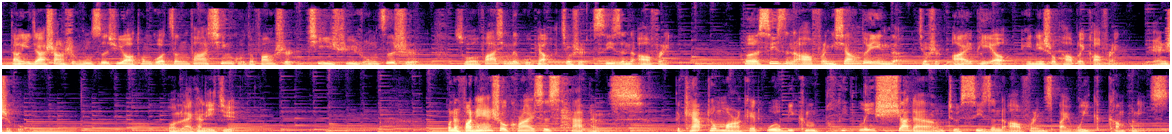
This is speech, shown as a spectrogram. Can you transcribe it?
当一家上市公司需要通过增发新股的方式继续融资时，所发行的股票就是 seasoned offering，和 seasoned offering 相对应的就是 IPO（Initial Public Offering） 原始股。我们来看例句：When a financial crisis happens, the capital market will be completely shut down to seasoned offerings by weak companies.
